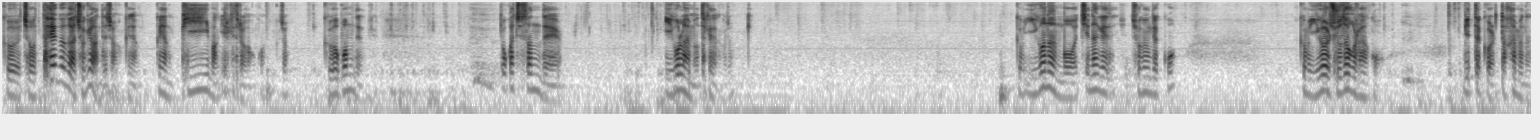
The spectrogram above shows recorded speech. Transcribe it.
그 저 태그가 적용 안 되죠. 그냥 그냥 B 막 이렇게 들어간 거. 그죠? 그거 보면 돼요 이렇게. 똑같이 썼는데 이걸로 하면 어떻게 되는 거죠. 그럼 이거는 뭐 진하게 적용됐고 그럼 이걸 주석을 하고 밑에 걸 딱 하면은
